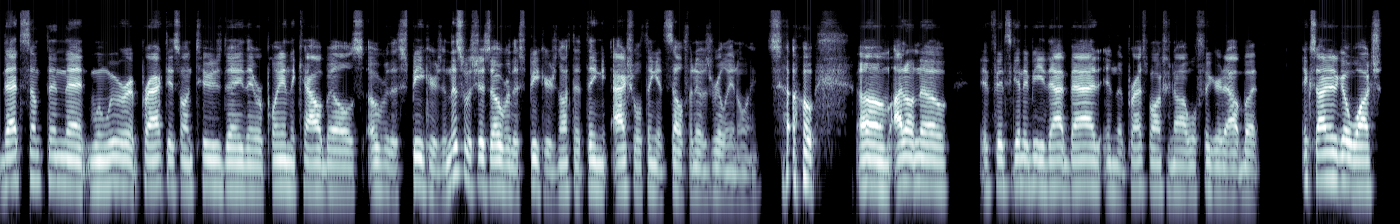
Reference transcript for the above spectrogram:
that's something that when we were at practice on Tuesday, they were playing the cowbells over the speakers. And this was just over the speakers, not the thing actual thing itself, and it was really annoying. So um I don't know if it's gonna be that bad in the press box or not. We'll figure it out. But excited to go watch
